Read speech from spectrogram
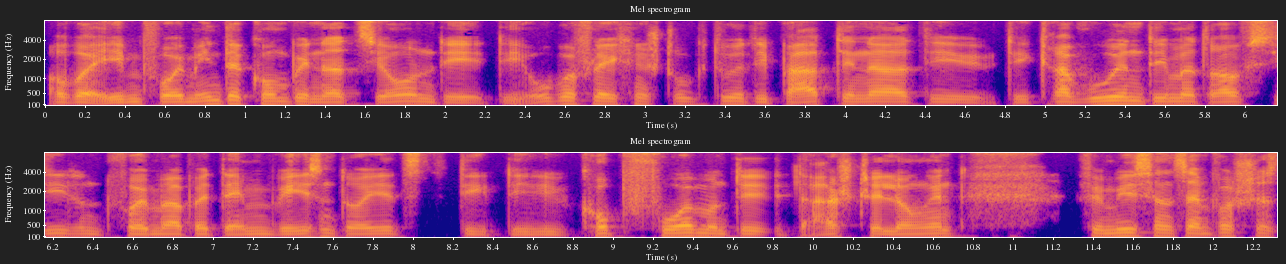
aber eben vor allem in der Kombination, die, die Oberflächenstruktur, die Patina, die, die Gravuren, die man drauf sieht und vor allem auch bei dem Wesen da jetzt die, die Kopfform und die Darstellungen. Für mich sind es einfach schon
